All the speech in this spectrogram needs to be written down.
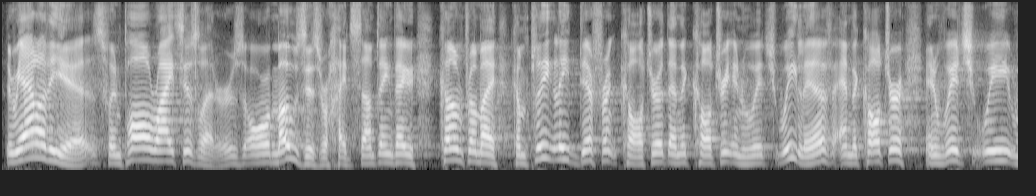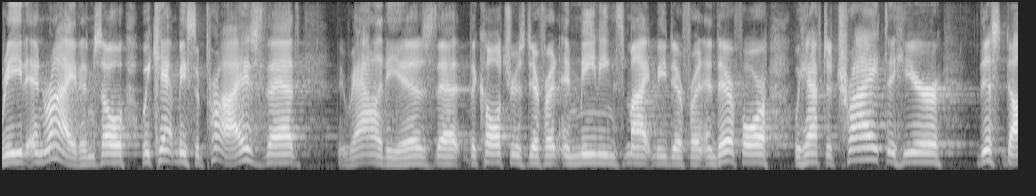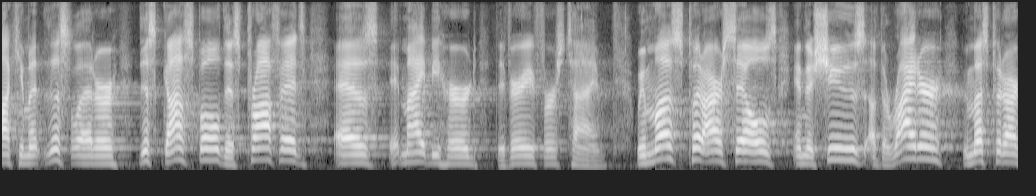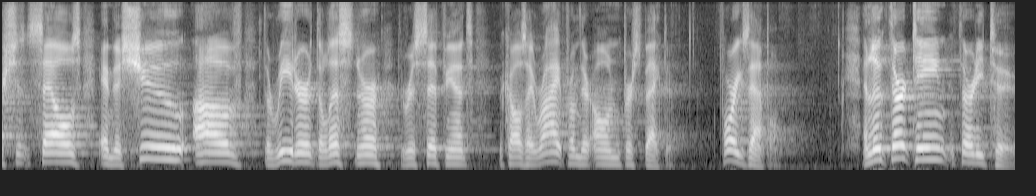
The reality is, when Paul writes his letters or Moses writes something, they come from a completely different culture than the culture in which we live and the culture in which we read and write. And so we can't be surprised that the reality is that the culture is different and meanings might be different, and therefore we have to try to hear this document, this letter, this gospel, this prophet as it might be heard the very first time. We must put ourselves in the shoes of the writer. We must put ourselves in the shoe of the reader, the listener, the recipient, because they write from their own perspective. For example, in Luke 13 32,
